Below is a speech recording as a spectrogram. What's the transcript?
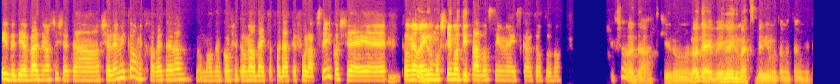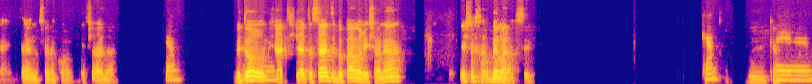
תגיד, בדיעבד זה משהו שאתה שלם איתו, מתחרט עליו? כלומר, זה מקום שאתה אומר, די, צריך לדעת איפה להפסיק, או שאתה אומר, לא היינו מושכים עוד טיפה ועושים עסקה יותר טובה? אי אפשר לדעת, כאילו, לא יודע, ואם היינו מעצבנים אותם יותר מדי, זה היה נופל הכל, אי אפשר לדעת. כן. בתור, אה. כשאת עושה את זה בפעם הראשונה, יש לך הרבה מה להפסיד. כן. אה, כן. אה,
